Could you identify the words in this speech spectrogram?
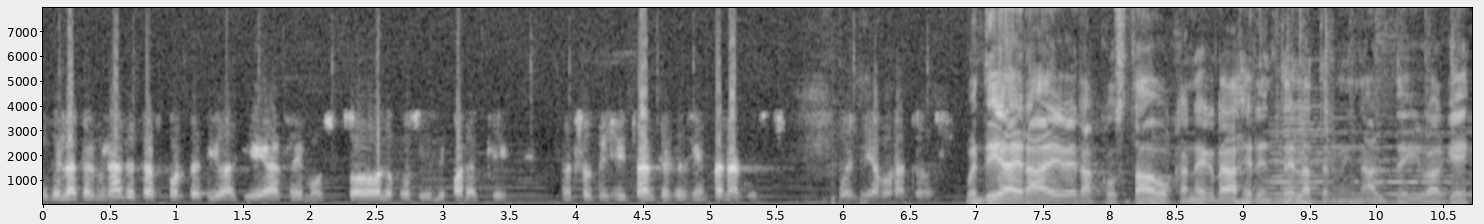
desde la terminal de transportes de Ibagué hacemos todo lo posible para que nuestros visitantes se sientan a gusto. Buen día para todos. Buen día, era Ever Acosta Bocanegra, gerente de la terminal de Ibagué.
